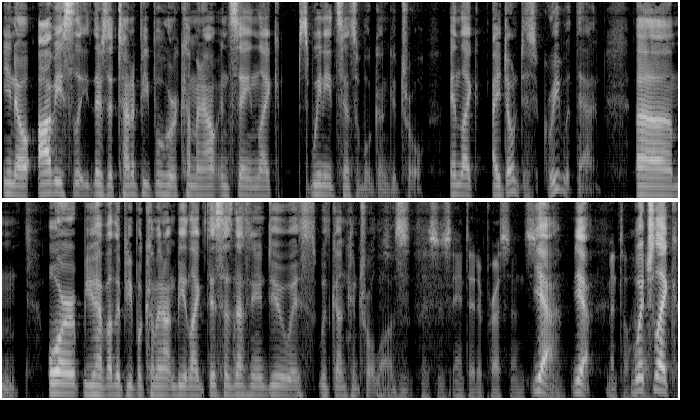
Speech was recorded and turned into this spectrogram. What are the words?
you know obviously there's a ton of people who are coming out and saying like we need sensible gun control. And like i don't disagree with that. Um or you have other people coming out and being like this has nothing to do with with gun control laws. This is antidepressants. yeah yeah. Mental health. which like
